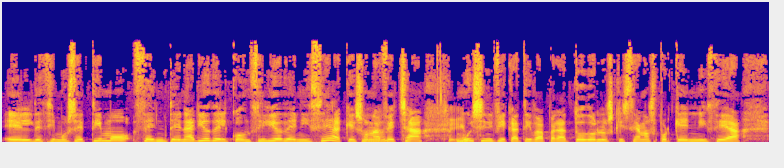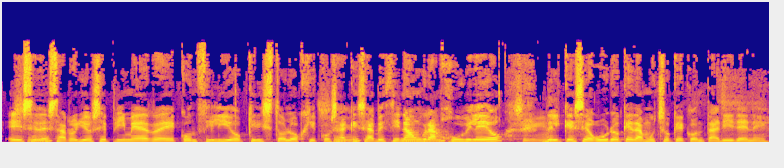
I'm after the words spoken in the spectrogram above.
el decimoséptimo centenario del Concilio de Nicea, que es una Ujú. fecha Sí. muy significativa para todos los cristianos porque en Nicea eh, Sí. se desarrolló ese primer eh, concilio cristológico. O sea, que se avecina un gran jubileo Sí. del que seguro queda mucho que contar, Irene.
